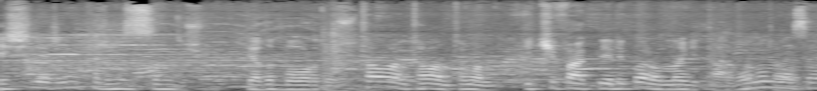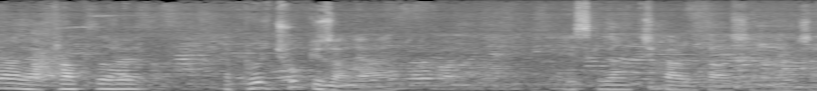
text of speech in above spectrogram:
Yeşil eriğin kırmızısını düşün. Ya da bordosu. Tamam tamam tamam. İki farklı erik var ondan gittik. Ya onun Tamam. mesela yaprakları ya böyle çok güzel ya. Eskiden çıkardık ağaçları ne güzel.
